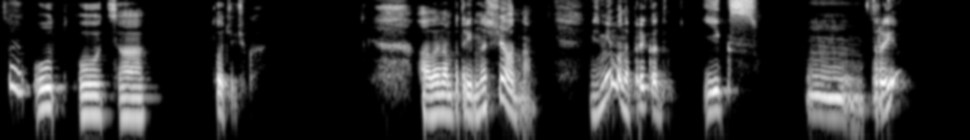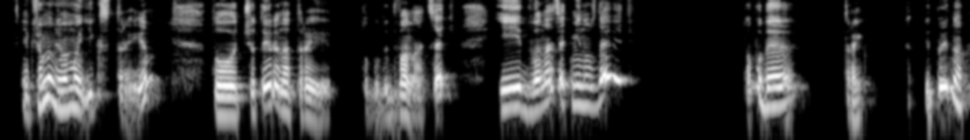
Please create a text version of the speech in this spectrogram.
Це от оця точечка. Але нам потрібна ще одна. Візьмімо, наприклад, х3. Якщо ми візьмемо х3, то 4 на 3 то буде 12. І 12 мінус 9 то буде 3. Відповідно,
